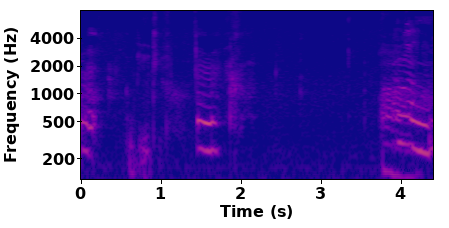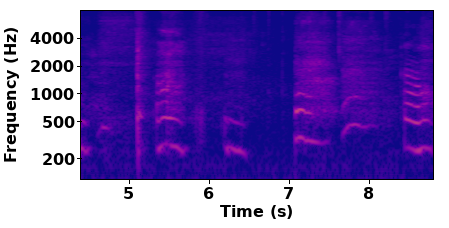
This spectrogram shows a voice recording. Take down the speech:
Ah. Beautiful. Oh. Oh.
